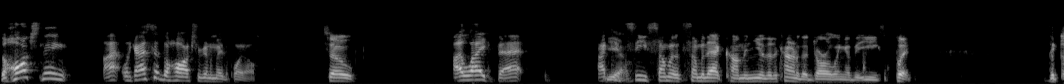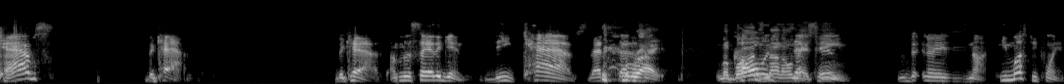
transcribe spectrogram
the Hawks thing. I, like I said, the Hawks are going to make the playoffs, so I like that. I can Yeah. see some of some of that coming. You know, they're kind of the darling of the East, but the Cavs, the Cavs, the Cavs. I'm going to say it again. The Cavs. That's that right. LeBron's Colin not on that team. No, he's not. He must be playing.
